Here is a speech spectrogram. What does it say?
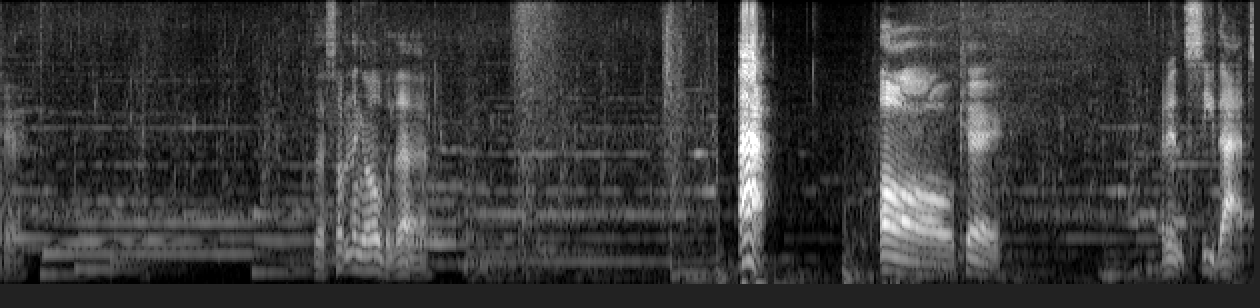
Okay. There's something over there. Ah! Oh, okay. I didn't see that.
